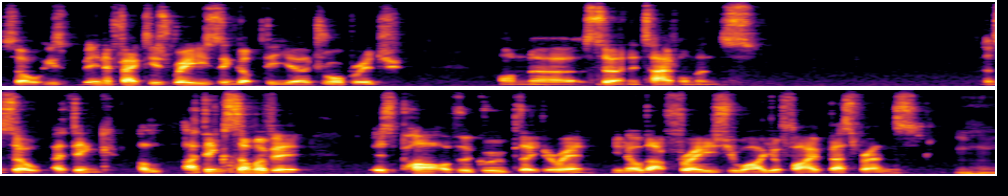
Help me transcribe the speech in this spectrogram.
So he's in effect he's raising up the uh, drawbridge on uh, certain entitlements, and so I think I think some of it is part of the group that you're in. You know that phrase, "You are your five best friends." hmm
